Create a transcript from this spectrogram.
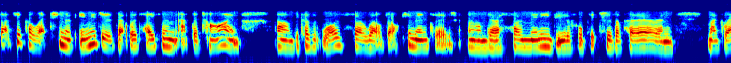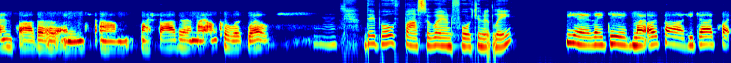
such a collection of images that were taken at the time. Um, because it was so well documented. Um, there are so many beautiful pictures of her and my grandfather and um, my father and my uncle as well. Mm-hmm. They both passed away, unfortunately. Yeah, they did. My opa, he died quite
